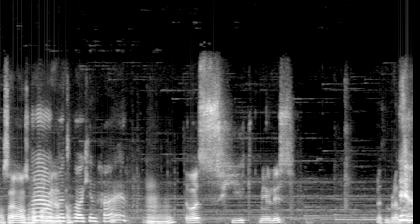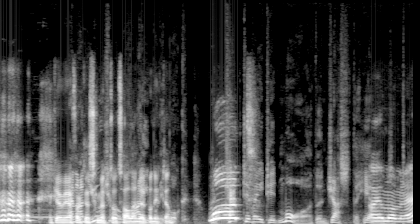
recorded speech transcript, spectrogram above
Og så, og så ja, vi ned inn er igjen. tilbake her, ja. Mhm. Det var sykt mye lys. Vet den blende. Ok, vi er faktisk nødt til å ta den der på nytt igjen. What? Oi, må vi det?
